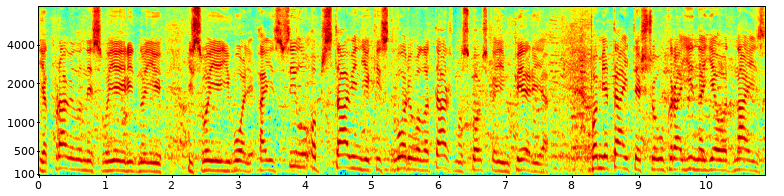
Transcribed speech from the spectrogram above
як правило, не своєї рідної і своєї волі, а із силу обставин, які створювала та ж Московська імперія. Пам'ятайте, що Україна є одна із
